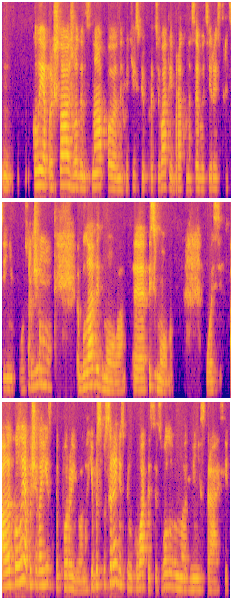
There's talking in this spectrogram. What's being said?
ну коли я прийшла, жоден СНАП не хотів співпрацювати і брати на себе ці реєстраційні А послуги. чому? Була відмова е, письмова. Ось, але коли я почала їздити по районах і безпосередньо спілкуватися з головами адміністрації,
